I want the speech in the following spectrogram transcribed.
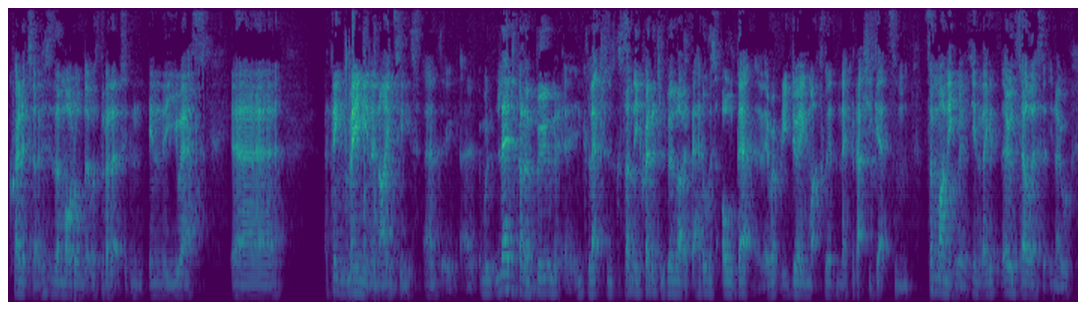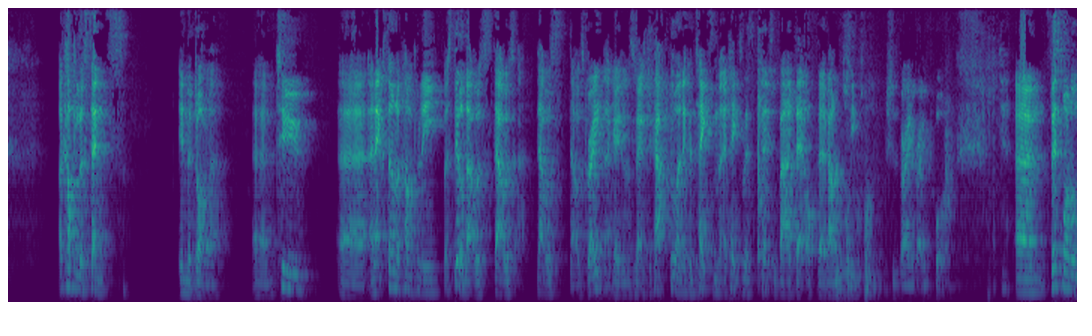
creditor. This is a model that was developed in, in the US uh, I think mainly in the 90s, and it led to kind of boom in collections because suddenly creditors realised they had all this old debt that they weren't really doing much with, and they could actually get some some money with. You know, they, they would sell this at you know a couple of cents in the dollar um, to uh, an external company, but still that was that was that was that was great. That gave them some extra capital, and it could take some it take some potential bad debt off their balance sheet, which is very very important. Um, so this model,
